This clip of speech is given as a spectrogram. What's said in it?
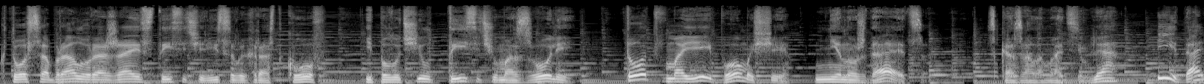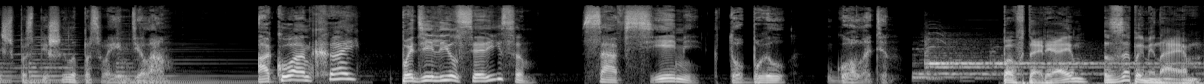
кто собрал урожай из тысячи рисовых ростков И получил тысячу мозолей Тот в моей помощи не нуждается Сказала мать-земля и дальше поспешила по своим делам А Куангхай поделился рисом со всеми, кто был голоден Повторяем, запоминаем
